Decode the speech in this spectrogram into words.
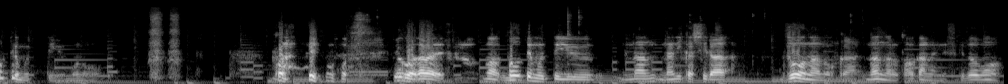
ーテムっていうものを、これもよくわからないですけど、まあ、トーテムっていう何何かしら像なのか何なのかわからないんですけども、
